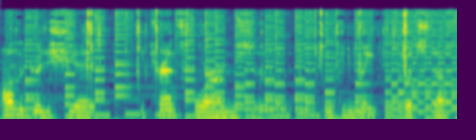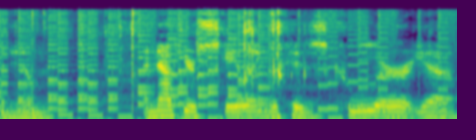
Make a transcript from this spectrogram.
All the good shit. He transforms, uh, you can like put stuff in him. And now here's scaling with his cooler, yeah.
